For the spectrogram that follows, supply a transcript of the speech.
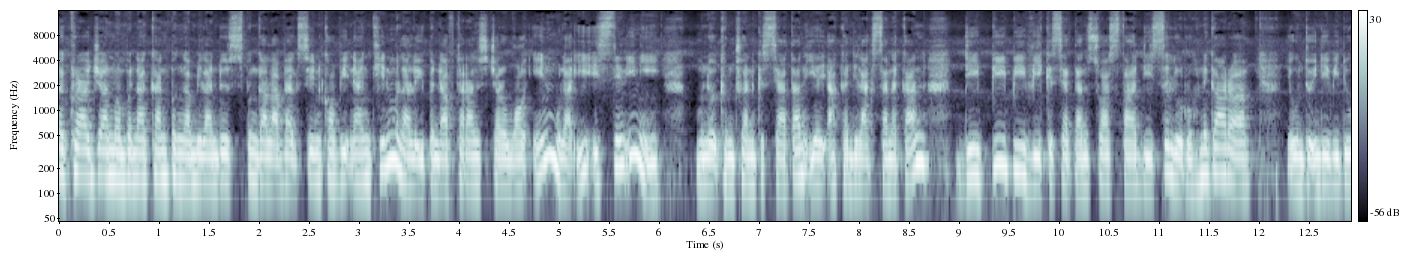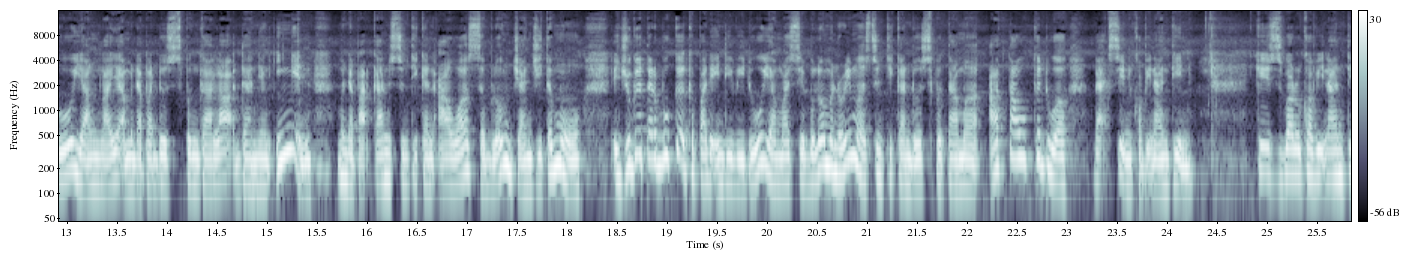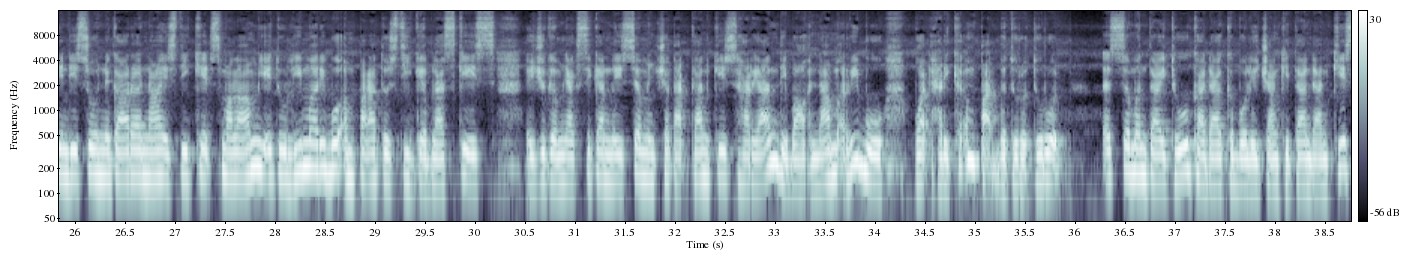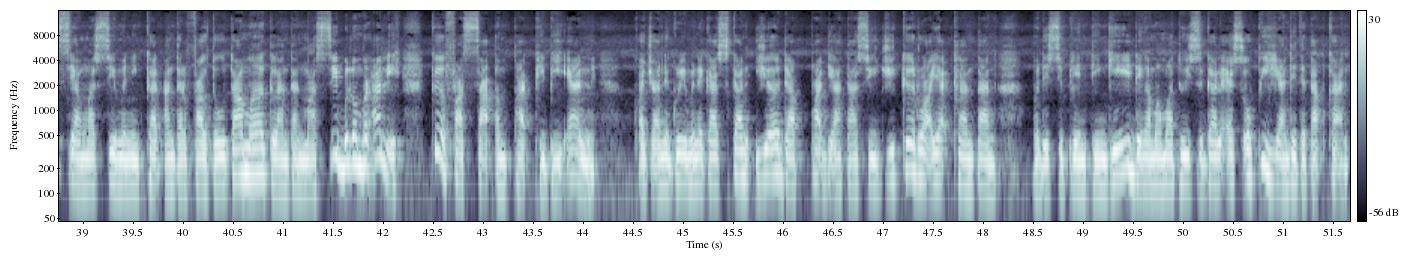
Kerajaan membenarkan pengambilan dos penggalak vaksin COVID-19 melalui pendaftaran secara walk-in mulai Isnin ini. Menurut Kementerian Kesihatan, ia akan dilaksanakan di PPV kesihatan swasta di seluruh negara. Ya, untuk individu yang layak mendapat dos penggalak dan yang ingin mendapatkan suntikan awal sebelum janji temu. Ia juga terbuka kepada individu yang masih belum menerima suntikan dos pertama atau kedua vaksin COVID-19. Kes baru COVID-19 di seluruh negara naik sedikit semalam iaitu 5,413 kes. Ia juga menyaksikan Malaysia mencatatkan kes harian di bawah 6,000 buat hari keempat berturut-turut. Sementara itu, kadar keboleh jangkitan dan kes yang masih meningkat antara faktor utama Kelantan masih belum beralih ke fasa 4 PBN. Kerajaan negeri menegaskan ia dapat diatasi jika rakyat Kelantan berdisiplin tinggi dengan mematuhi segala SOP yang ditetapkan.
